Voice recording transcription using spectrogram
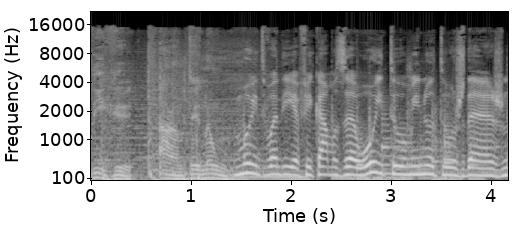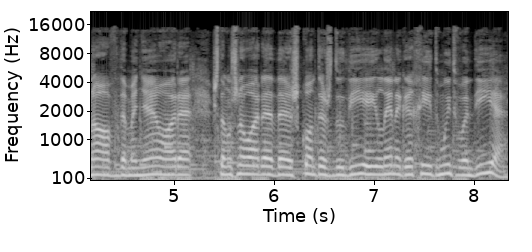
Ligue à Antena 1. Muito bom dia, ficamos a 8 minutos das 9 da manhã. Ora, estamos na hora das contas do dia. Helena Garrido, muito bom dia.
